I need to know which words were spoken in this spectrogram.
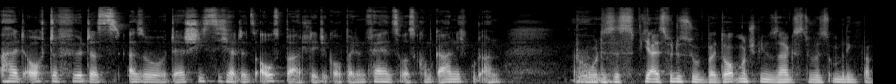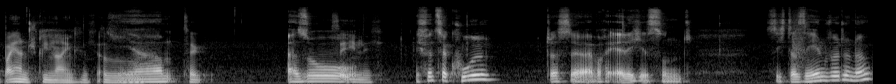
halt auch dafür, dass, also der schießt sich halt ins Aus bei Atletico, auch bei den Fans, sowas kommt gar nicht gut an. Bro, das ist wie als würdest du bei Dortmund spielen und sagst, du willst unbedingt bei Bayern spielen eigentlich. Also Ja, sehr, also sehr ähnlich. Ich finde es ja cool, dass er einfach ehrlich ist und sich da sehen würde, ne?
